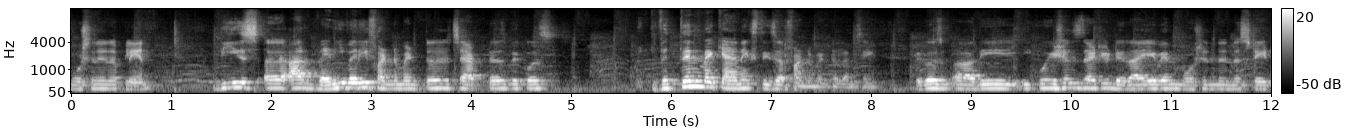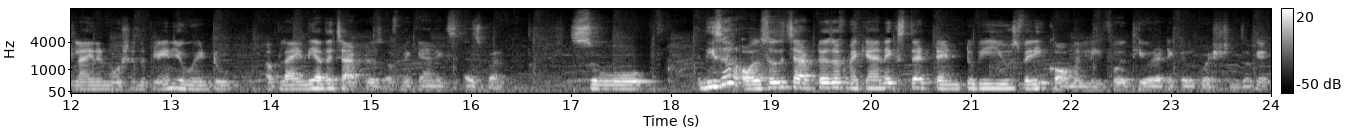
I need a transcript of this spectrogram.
motion in a plane. These uh, are very very fundamental chapters because within mechanics these are fundamental. I'm saying because uh, the equations that you derive in motion in a straight line and motion in a plane, you're going to apply in the other chapters of mechanics as well. So these are also the chapters of mechanics that tend to be used very commonly for theoretical questions okay?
